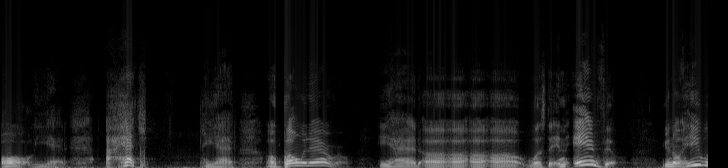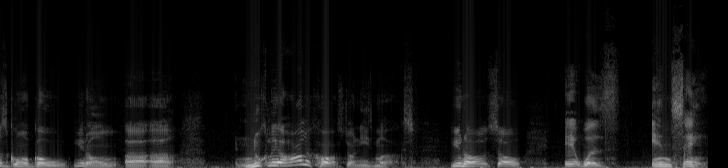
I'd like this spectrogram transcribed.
all. He had a hatchet. He had a bow and arrow. He had uh uh uh, uh what's the an anvil. You know, he was gonna go, you know, uh uh nuclear holocaust on these mugs. You know, so it was insane.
